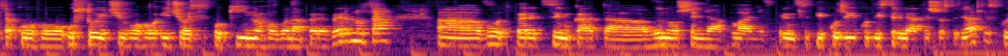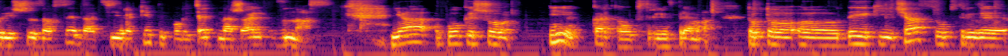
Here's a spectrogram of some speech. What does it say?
такого устойчивого і чогось спокійного. Вона перевернута. А от перед цим карта виношення планів, в принципі, куди куди стріляти, що стріляти. Скоріше за все, да, ці ракети полетять, на жаль, в нас. Я поки що. І карта обстрілів пряма. Тобто е, деякий час обстріли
